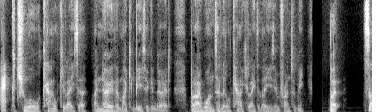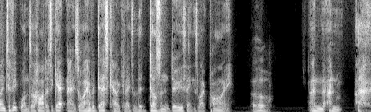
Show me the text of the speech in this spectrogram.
actual calculator. I know that my computer can do it, but I want a little calculator that I use in front of me. But scientific ones are harder to get now, so I have a desk calculator that doesn't do things like pi. Oh, and and uh,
